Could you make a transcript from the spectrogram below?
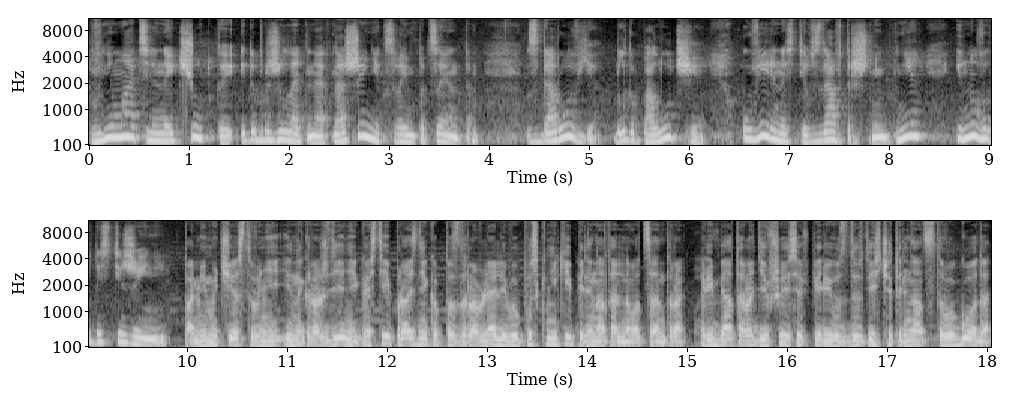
внимательное, чуткое и доброжелательное отношение к своим пациентам, здоровья, благополучия, уверенности в завтрашнем дне и новых достижений. Помимо чествований и награждений, гостей праздника поздравляли выпускники перинатального центра, ребята, родившиеся в период с 2013 года.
